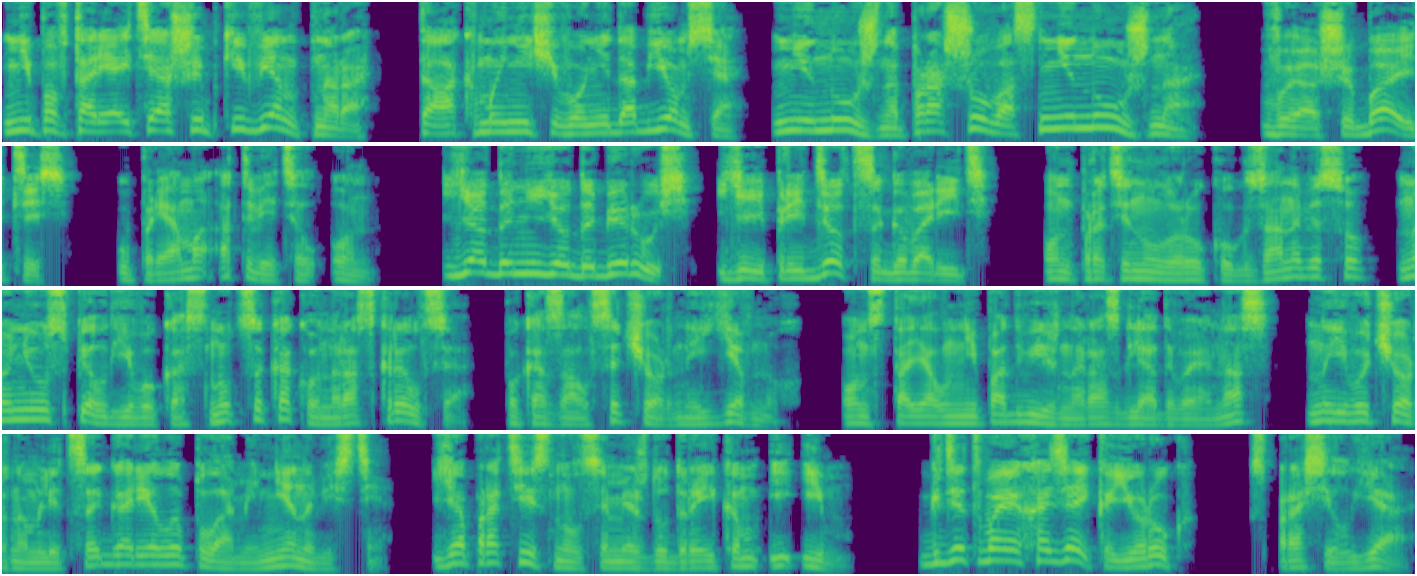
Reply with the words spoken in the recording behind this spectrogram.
«Не повторяйте ошибки Вентнера! Так мы ничего не добьемся! Не нужно, прошу вас, не нужно!» «Вы ошибаетесь!» – упрямо ответил он. «Я до нее доберусь, ей придется говорить». Он протянул руку к занавесу, но не успел его коснуться, как он раскрылся. Показался черный евнух. Он стоял неподвижно, разглядывая нас, на его черном лице горело пламя ненависти. Я протиснулся между Дрейком и им. «Где твоя хозяйка, Юрук?» – спросил я.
